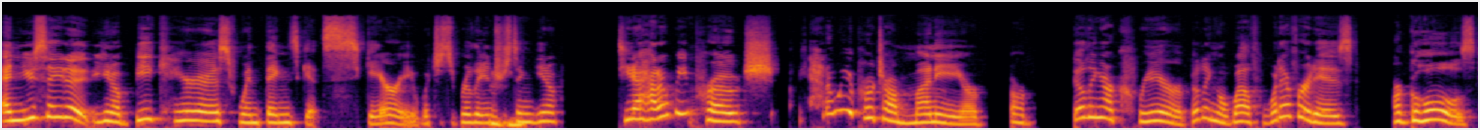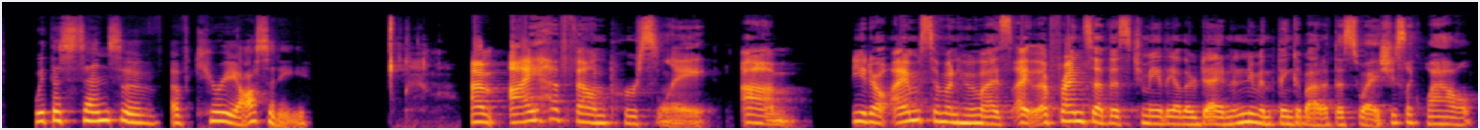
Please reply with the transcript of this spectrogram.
And you say to, you know, be curious when things get scary, which is really mm-hmm. interesting. Mm-hmm. You know, Tina, how do we approach how do we approach our money or or building our career or building a wealth, whatever it is, our goals with a sense of of curiosity? Um, I have found personally, um, you know, I'm someone who has. I, a friend said this to me the other day, and I didn't even think about it this way. She's like, "Wow,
